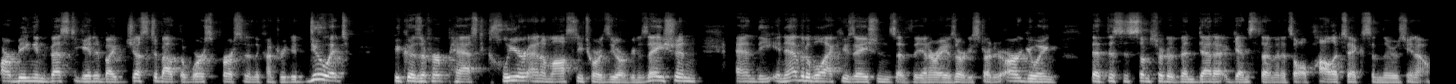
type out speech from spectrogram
are being investigated by just about the worst person in the country to do it because of her past clear animosity towards the organization and the inevitable accusations, as the NRA has already started arguing, that this is some sort of vendetta against them and it's all politics and there's, you know,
